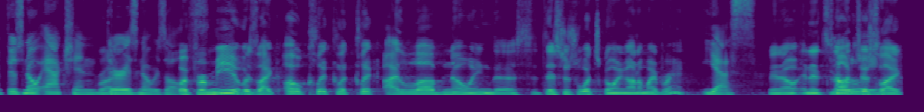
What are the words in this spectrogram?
If there's no action, Right. there is no result. but for me it was like oh click click click i love knowing this this is what's going on in my brain yes. you know and it's not just like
